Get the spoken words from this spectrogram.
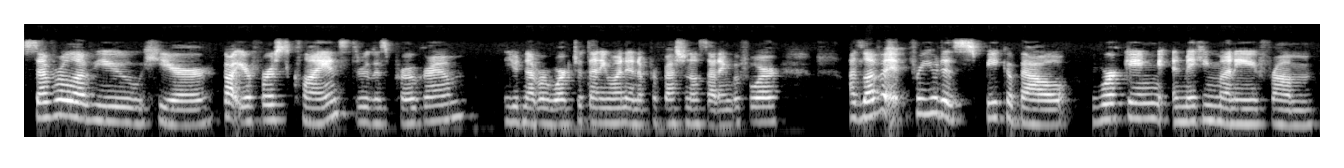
several of you here got your first clients through this program. You'd never worked with anyone in a professional setting before. I'd love it for you to speak about working and making money from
